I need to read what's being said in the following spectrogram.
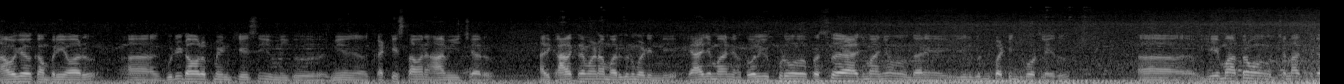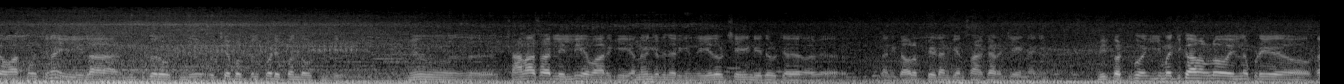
నవగేవ కంపెనీ వారు గుడి డెవలప్మెంట్ చేసి మీకు మేము కట్టిస్తామని హామీ ఇచ్చారు. అది కాలక్రమేణా మరుగున పడింది. యాజమాన్యం టోల్ ఇప్పుడు ప్రస్తుత యాజమాన్యం దాని దీని గురించి పట్టించుకోవట్లేదు. ఏమాత్రం ఏ మాత్రం చిన్న వాసన వచ్చినా ఇలా ముప్పు గురవుతుంది వచ్చే భక్తులకు కూడా ఇబ్బంది అవుతుంది. మేము చాలాసార్లు వెళ్ళి వారికి అన్వయించడం జరిగింది. ఏదో చేయండి ఏదో ఒకటి దాన్ని డెవలప్ చేయడానికి ఏమైనా సహకారం చేయండి అని. మీరు కట్టుకో ఈ మధ్యకాలంలో వెళ్ళినప్పుడు ఒక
